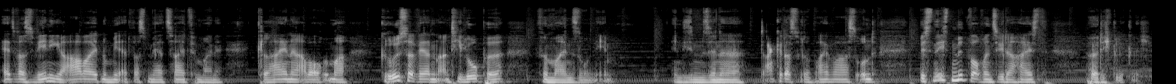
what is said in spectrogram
etwas weniger arbeiten und mir etwas mehr Zeit für meine kleine, aber auch immer größer werden Antilope für meinen Sohn nehmen. In diesem Sinne, danke, dass du dabei warst und bis nächsten Mittwoch, wenn es wieder heißt, hör dich glücklich.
